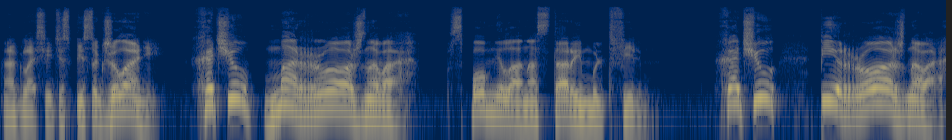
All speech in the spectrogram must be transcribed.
Огласите список желаний. «Хочу мороженого!» — вспомнила она старый мультфильм. «Хочу пирожного!»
